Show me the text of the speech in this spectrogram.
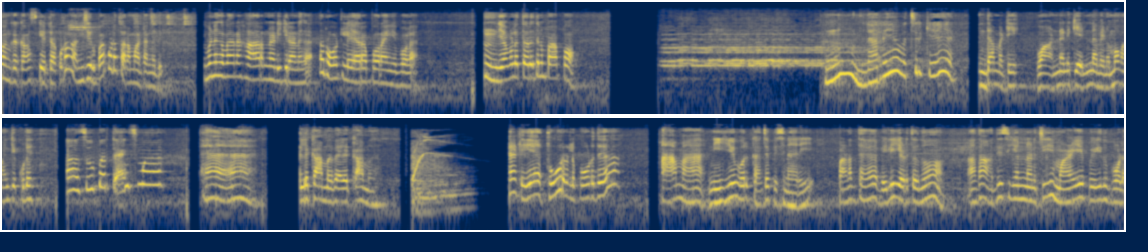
வாங்க காசு கேட்டா கூட அஞ்சு ரூபாய் கூட தர மாட்டேங்குது. இவனுங்க வேற ஹாரன் அடிக்கிறானுங்க. ரோட்ல ஏற போறாங்க போல. எவ்வளவு தருதுன்னு பாப்போம் ம் நிறைய வச்சிருக்கேன் இந்த மாட்டி உன் அண்ணனுக்கு என்ன வேணுமோ வாங்கி கொடு. ஆ சூப்பர் தேங்க்ஸ் மா. ஆ வெல்கம் வெல்கம் ஏ தூரல் போடுது? ஆமா நீயே ஒரு கதை பிசினாரி. பணத்தை வெளியே எடுத்ததும் அதான் அதிசயம் நினைச்சு மழையே பெய்து போல.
